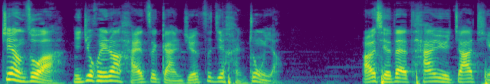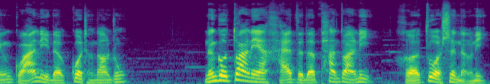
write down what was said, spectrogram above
这样做啊，你就会让孩子感觉自己很重要，而且在参与家庭管理的过程当中，能够锻炼孩子的判断力和做事能力，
